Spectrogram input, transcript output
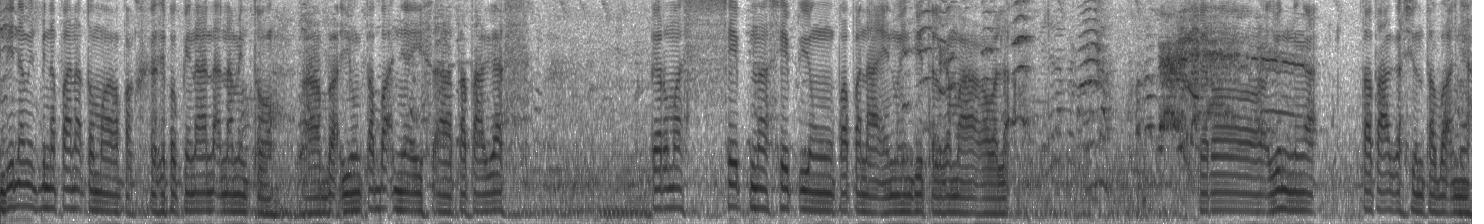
Hindi namin pinapana to mga kapaps kasi pag pinana namin to, ba, yung taba niya is ah, tatayas. Pero mas safe na safe yung papanain mo, hindi talaga makakawala. Pero yun nga, tatagas yung taba niya.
